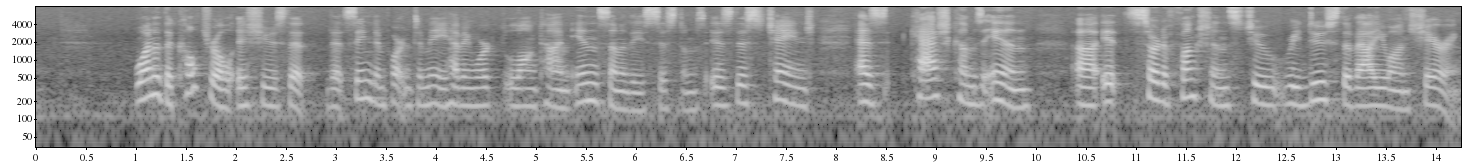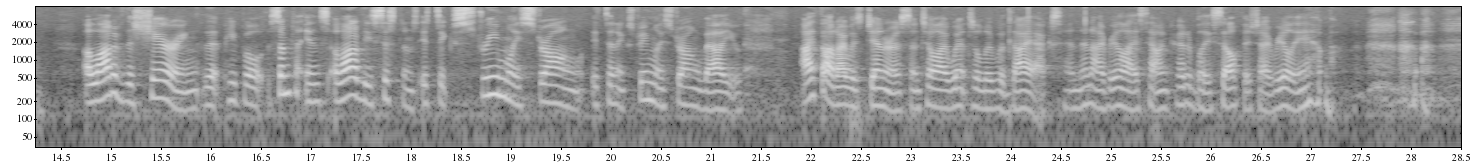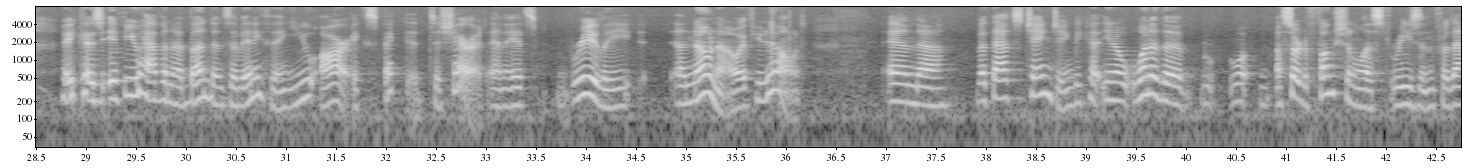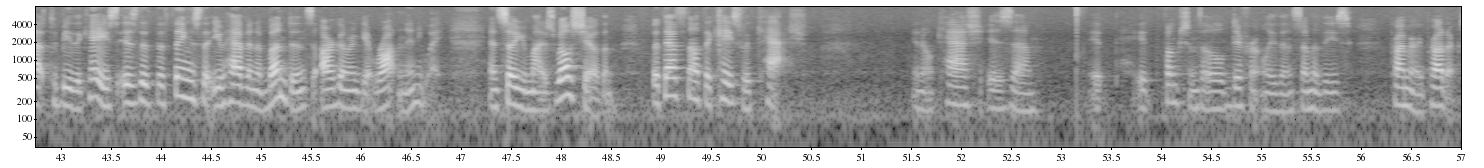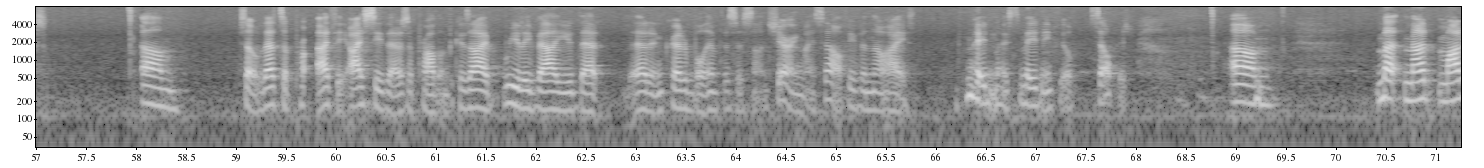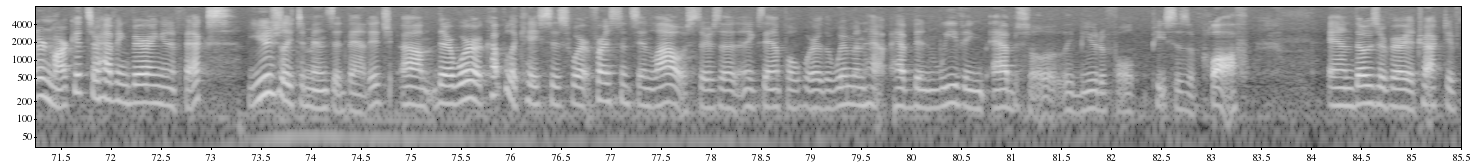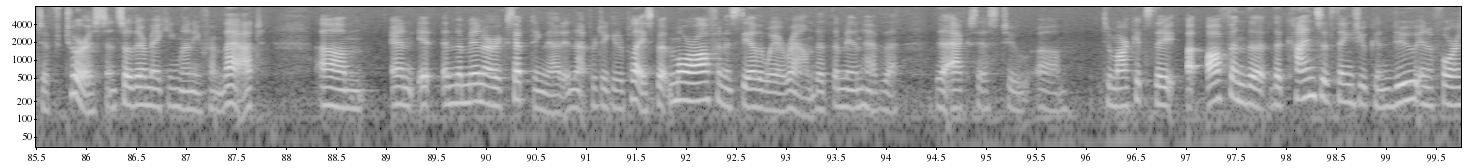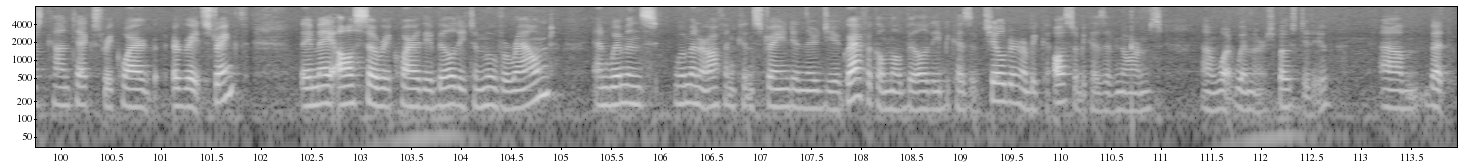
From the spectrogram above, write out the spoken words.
one of the cultural issues that, that seemed important to me, having worked a long time in some of these systems, is this change. As cash comes in, uh, it sort of functions to reduce the value on sharing. A lot of the sharing that people, sometimes a lot of these systems, it's extremely strong, it's an extremely strong value. I thought I was generous until I went to live with Dayaks, and then I realized how incredibly selfish I really am. because if you have an abundance of anything, you are expected to share it, and it's really a no-no if you don't. And uh, but that's changing because you know one of the a sort of functionalist reason for that to be the case is that the things that you have in abundance are going to get rotten anyway, and so you might as well share them. But that's not the case with cash. You know, cash is, um, it, it functions a little differently than some of these primary products. Um, so that's a, I, think, I see that as a problem because I really valued that, that incredible emphasis on sharing myself, even though I made, my, made me feel selfish. Um, modern markets are having varying effects, usually to men's advantage. Um, there were a couple of cases where, for instance, in Laos, there's a, an example where the women ha have been weaving absolutely beautiful pieces of cloth, and those are very attractive to tourists, and so they're making money from that. Um, and, it, and the men are accepting that in that particular place. But more often it's the other way around, that the men have the, the access to um, to markets. They, uh, often the, the kinds of things you can do in a forest context require a great strength. They may also require the ability to move around, and women's, women are often constrained in their geographical mobility because of children or beca also because of norms, um, what women are supposed to do. Um, but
